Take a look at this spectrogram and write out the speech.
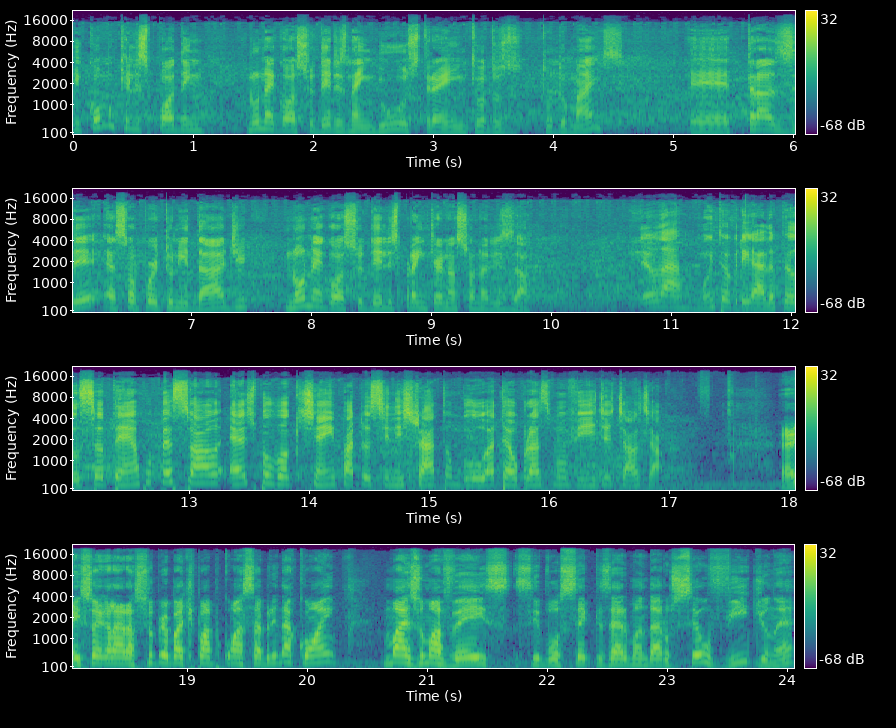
e como que eles podem no negócio deles, na indústria e em todos, tudo mais, é, trazer essa oportunidade no negócio deles para internacionalizar. Leonardo, muito obrigada pelo seu tempo. Pessoal, Expo Blockchain, patrocina Stratum Blue. Até o próximo vídeo. Tchau, tchau. É isso aí, galera. Super bate-papo com a Sabrina Coin. Mais uma vez, se você quiser mandar o seu vídeo, né?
